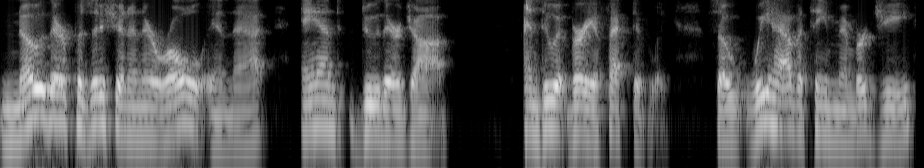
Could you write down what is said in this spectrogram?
know their position and their role in that, and do their job and do it very effectively. So we have a team member, G,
